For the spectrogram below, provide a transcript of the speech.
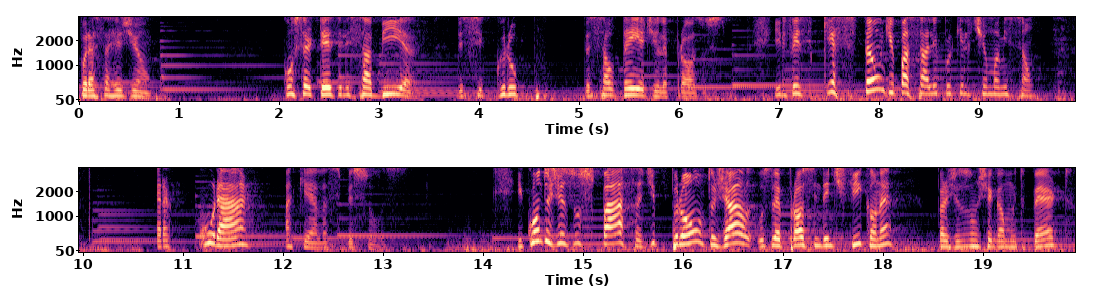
por essa região, com certeza ele sabia desse grupo, dessa aldeia de leprosos. Ele fez questão de passar ali porque ele tinha uma missão. Era curar aquelas pessoas. E quando Jesus passa, de pronto já os leprosos se identificam, né? Para Jesus não chegar muito perto.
